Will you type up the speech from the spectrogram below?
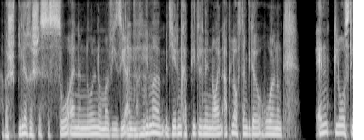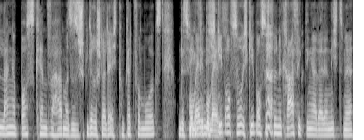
aber spielerisch ist es so eine Nullnummer, wie sie einfach mhm. immer mit jedem Kapitel einen neuen Ablauf dann wiederholen und endlos lange Bosskämpfe haben. Also es ist spielerisch leider echt komplett vermurkst. Und deswegen finde ich, ich gebe auf so, ich gebe auf so schöne Grafikdinger leider nichts mehr.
